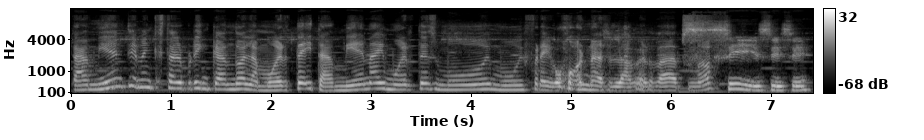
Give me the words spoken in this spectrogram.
también tienen que estar brincando a la muerte y también hay muertes muy, muy fregonas, la verdad, ¿no? Sí, sí, sí.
